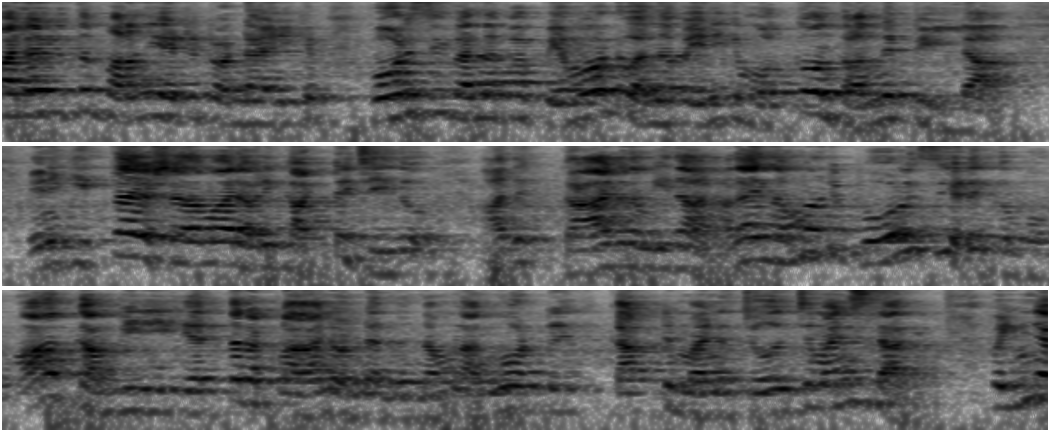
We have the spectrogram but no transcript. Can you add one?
പലയിടത്തും പറഞ്ഞു കേട്ടിട്ടുണ്ടായിരിക്കും. പോളിസി വന്നപ്പോൾ എമൗണ്ട് വന്നപ്പോൾ എനിക്ക് മൊത്തവും തന്നിട്ടില്ല. എനിക്ക് ഇത്ര ശതമാനം അവർ കട്ട് ചെയ്തു. അത് കാരണം ഇതാണ്. അതായത് നമ്മളൊരു പോളിസി എടുക്കുമ്പോൾ ആ കമ്പനിയിൽ എത്ര പ്ലാൻ ഉണ്ടെന്ന് നമ്മൾ അങ്ങോട്ട് കറക്റ്റ് മന ചോദിച്ച് മനസ്സിലാക്കും. അപ്പോൾ ഇന്ന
